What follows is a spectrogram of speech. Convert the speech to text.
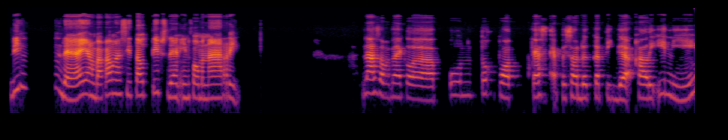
Dinda yang bakal ngasih tahu tips dan info menarik. Nah, Sobat Make Club, untuk podcast episode ketiga kali ini,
